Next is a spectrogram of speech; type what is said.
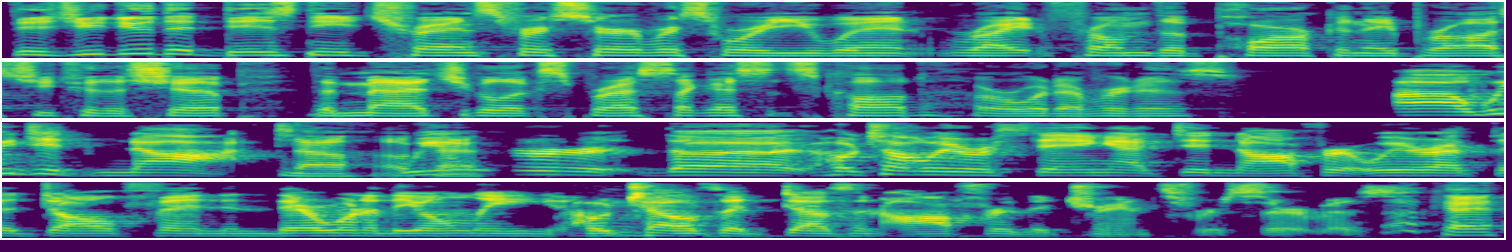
Did you do the Disney transfer service where you went right from the park and they brought you to the ship, the Magical Express, I guess it's called, or whatever it is? Uh, we did not. No, okay. We were the hotel we were staying at didn't offer it. We were at the Dolphin, and they're one of the only hotels that doesn't offer the transfer service. Okay,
